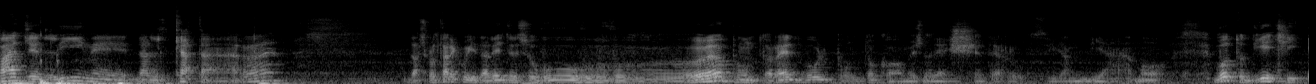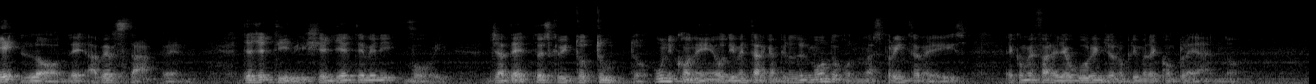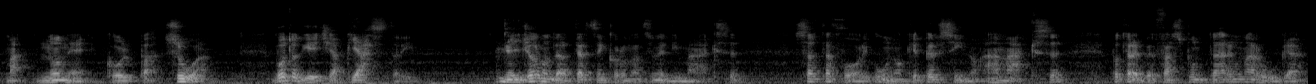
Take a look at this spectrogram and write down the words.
pagelline dal Qatar, da ascoltare qui, da leggere su www.redbull.com slash Terruzzi. Andiamo. Voto 10 e lode a Verstappen. Gli aggettivi sceglieteveli voi. Già detto e scritto tutto. Unico neo, diventare campione del mondo con una sprint race è come fare gli auguri il giorno prima del compleanno. Ma non è colpa sua. Voto 10 a Piastri. Nel giorno della terza incoronazione di Max salta fuori uno che persino a Max potrebbe far spuntare una ruga.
